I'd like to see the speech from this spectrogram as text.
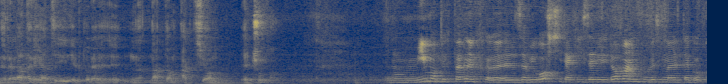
Repatriacyjny, który nad tą akcją czuwał. No, mimo tych pewnych zawiłości, takich zawirowań, powiedzmy tego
